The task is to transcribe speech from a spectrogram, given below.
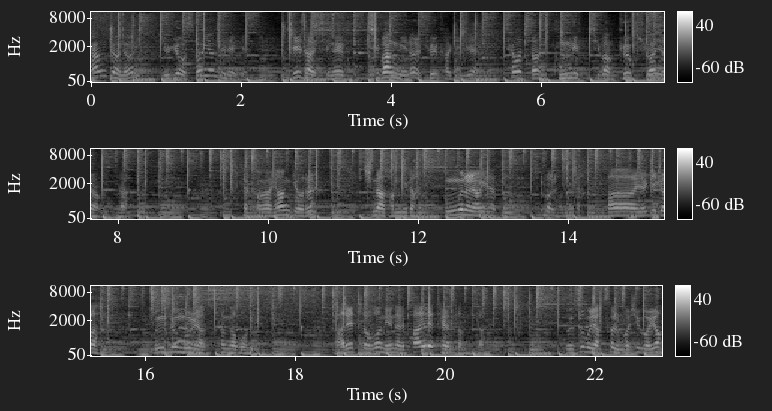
향교는 유교 성현들에게 제사를 지내고 지방민을 교육하기 위해 세웠던 국립지방교육기관이라고 합니다. 자, 강화 향교를 지나갑니다. 북문을 향해서 또 출발을 합니다. 아, 여기가 은수물 약수터인가 보네요. 아래쪽은 옛날에 빨래터였답니다. 은수물 약수를 보시고요.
